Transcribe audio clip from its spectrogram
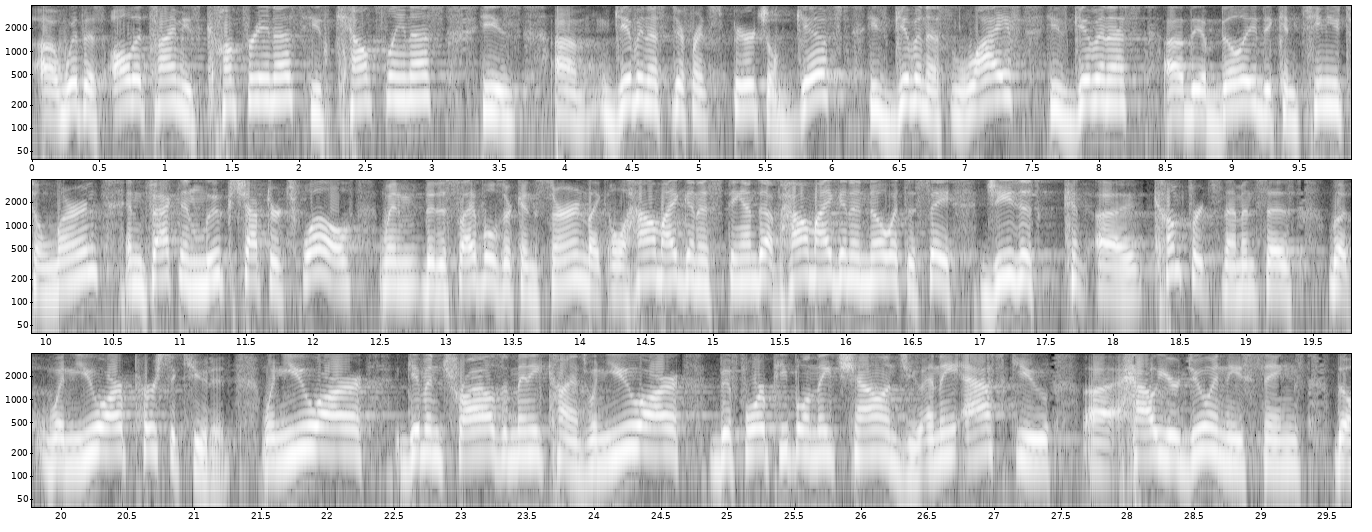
uh, with us all the time. He's comforting us, He's counseling us, He's um, giving us different spiritual gifts, He's given us life, He's given us uh, the ability to continue to learn. In fact, in Luke chapter 12, when the disciples are concerned, like, well, how am I going to stand up? How am I going to know what to say? Jesus uh, comforts them and says, look, when you are persecuted, when you are given trials of many kinds, when you are before people and they challenge you and they ask you uh, how you're doing these things, the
